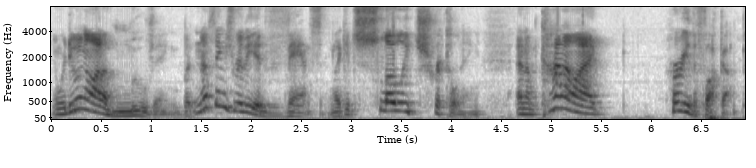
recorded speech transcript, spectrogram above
and we're doing a lot of moving, but nothing's really advancing. Like it's slowly trickling, and I'm kind of like, hurry the fuck up.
